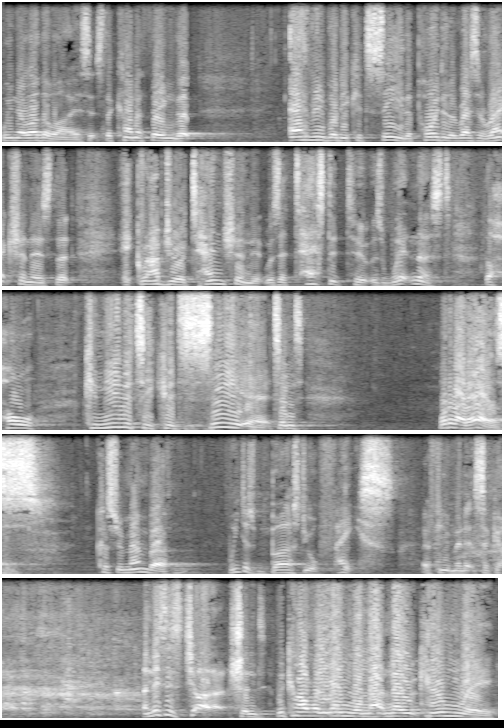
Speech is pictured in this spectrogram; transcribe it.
we know otherwise. It's the kind of thing that everybody could see. The point of the resurrection is that it grabbed your attention, it was attested to, it was witnessed. The whole community could see it. And what about us? Because remember, we just burst your face a few minutes ago. And this is church, and we can't really end on that note, can we?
